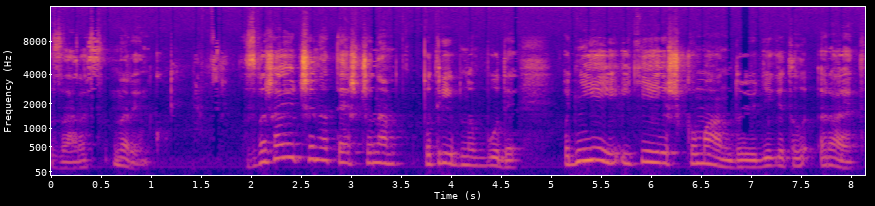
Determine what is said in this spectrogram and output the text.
зараз на ринку. Зважаючи на те, що нам потрібно буде однією і тією ж командою Digital Write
